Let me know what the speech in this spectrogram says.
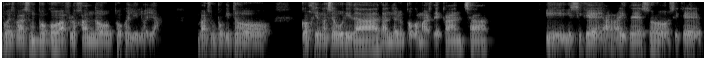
pues vas un poco aflojando un poco el hilo ya. Vas un poquito cogiendo seguridad, dándole un poco más de cancha y, y sí que a raíz de eso sí que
